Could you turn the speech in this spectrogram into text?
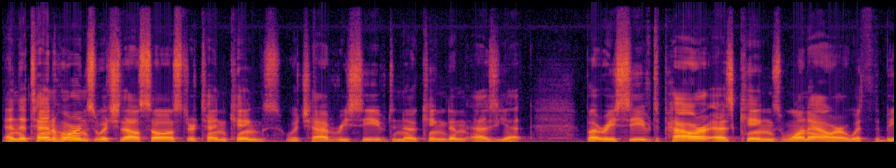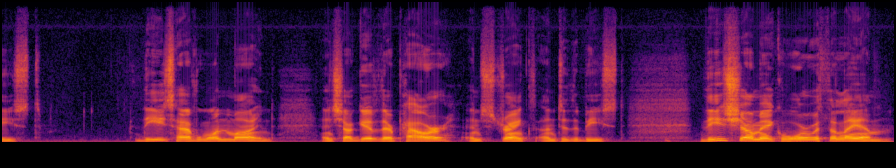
And the ten horns which thou sawest are ten kings, which have received no kingdom as yet, but received power as kings one hour with the beast. These have one mind, and shall give their power and strength unto the beast. These shall make war with the Lamb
